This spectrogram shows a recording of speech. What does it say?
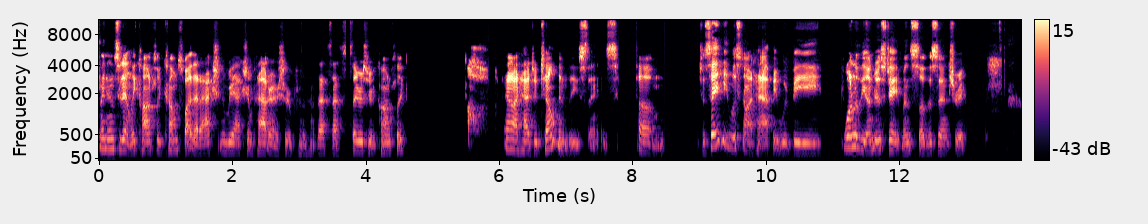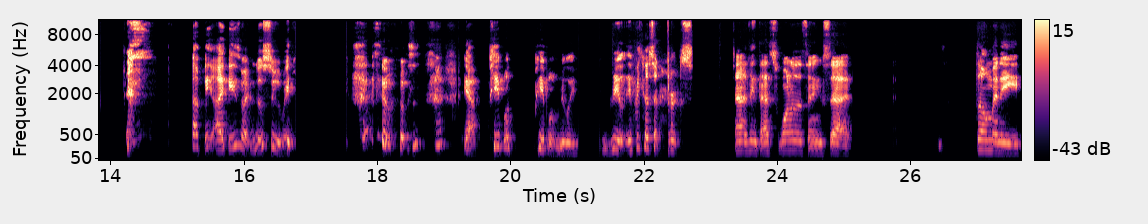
And incidentally, conflict comes by that action reaction pattern. I should have that's that's there's your conflict. And I had to tell him these things. Um, to say he was not happy would be one of the understatements of the century. I mean, I, he's written to sue me. yeah, people people really really because it hurts. And I think that's one of the things that so many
